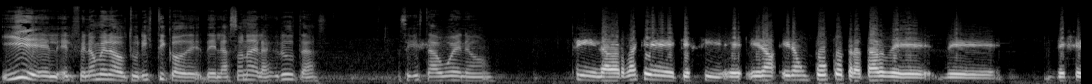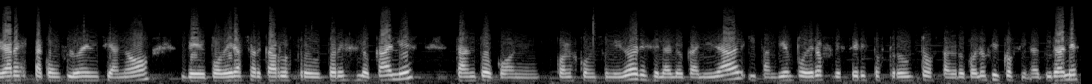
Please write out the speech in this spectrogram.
y el, el fenómeno turístico de, de la zona de las grutas. Así que está bueno. Sí, la verdad que, que sí, eh, era, era un poco tratar de, de, de llegar a esta confluencia, ¿no? De poder acercar los productores locales, tanto con, con los consumidores de la localidad y también poder ofrecer estos productos agroecológicos y naturales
